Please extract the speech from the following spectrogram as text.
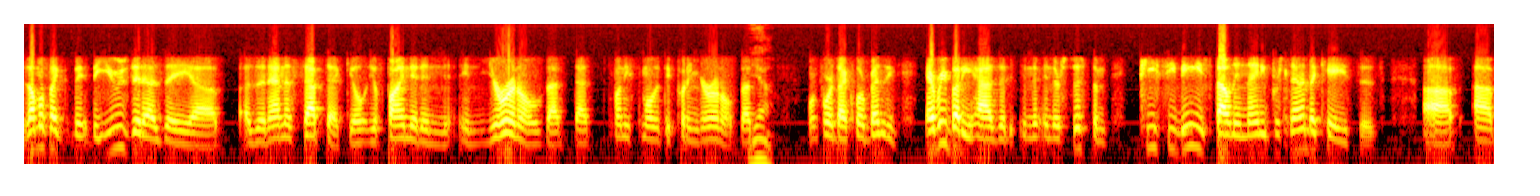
it's almost like they, they use it as a uh, as an antiseptic. You'll you'll find it in in urinals that that funny smell that they put in urinals. That's yeah. one four dichlorobenzene. Everybody has it in, the, in their system. PCBs found in 90% of the cases, uh, uh,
